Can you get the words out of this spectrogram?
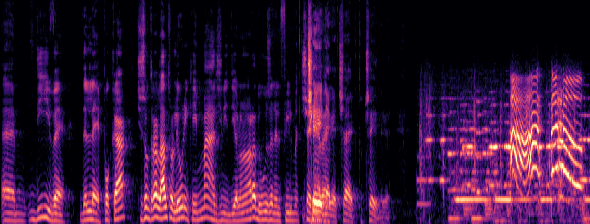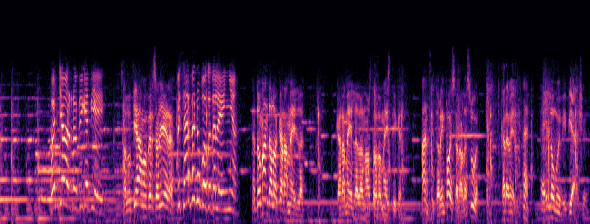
ehm, dive dell'epoca. Ci sono tra l'altro le uniche immagini di Eleonora Duse nel film Cenere. Cenere, certo, cenere. Salutiamo, bersagliera. Vi serve un poco di legna? E domandalo a Caramella. Caramella è la nostra domestica. Anzi, d'ora in poi sarà la sua. Caramella. Eh. Eh, il nome mi piace.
